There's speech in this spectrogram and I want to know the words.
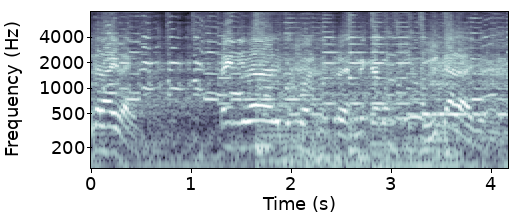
Vete ahí, ven. Ven, iba a el tren. Me cago en Sí, carajo.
